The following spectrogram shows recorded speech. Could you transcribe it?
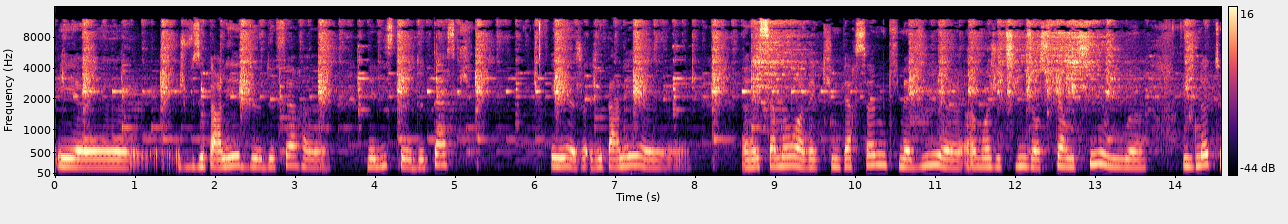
Et euh, je vous ai parlé de, faire euh, les listes de tasks et j'ai parlé récemment avec une personne qui m'a dit ah, moi j'utilise un super outil où, où, je note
